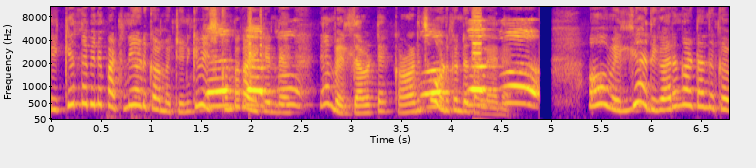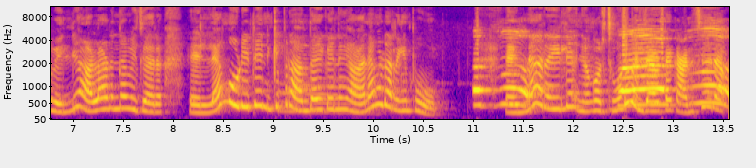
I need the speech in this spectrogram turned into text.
എനിക്കെന്താ പിന്നെ പട്ടിണി എടുക്കാൻ പറ്റും? എനിക്ക് വിശക്കുമ്പോൾ കഴിക്കണ്ടേ? ഞാൻ വലുതാവട്ടെ കാണിച്ചു കൊടുക്കണ്ടേ തലേനെ? ഓ വലിയ അധികാരം കാട്ടാൻ നിൽക്കുക. വലിയ ആളാണെന്നാ വിചാരം. എല്ലാം കൂടിയിട്ട് എനിക്ക് പ്രാന്തായി കഴിഞ്ഞാൽ ഞാൻ അങ്ങോട്ട് ഇറങ്ങി പോവും എന്നെ അറിയില്ല. ഞാൻ കുറച്ചും കൂടി വലുതാവട്ടെ കാണിച്ചു തരാം.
